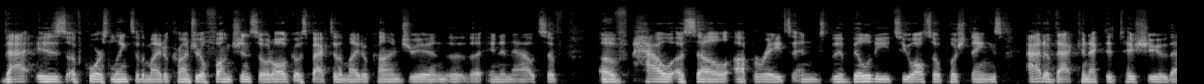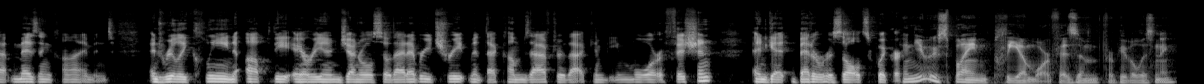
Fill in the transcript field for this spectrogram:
That is of course linked to the mitochondrial function. So it all goes back to the mitochondria and the, the in and outs of of how a cell operates and the ability to also push things out of that connected tissue that mesenchyme and and really clean up the area in general so that every treatment that comes after that can be more efficient and get better results quicker. Can you explain pleomorphism for people listening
